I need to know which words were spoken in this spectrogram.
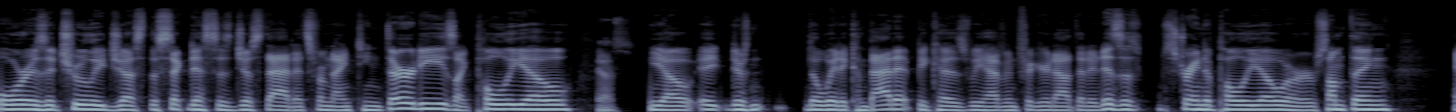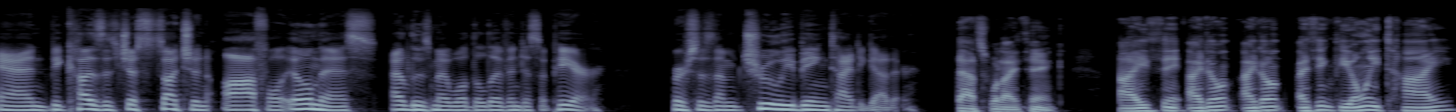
or is it truly just the sickness is just that it's from 1930s like polio Yes. you know it, there's no way to combat it because we haven't figured out that it is a strain of polio or something and because it's just such an awful illness i lose my will to live and disappear versus them truly being tied together That's what I think. I think I don't I don't I think the only tie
